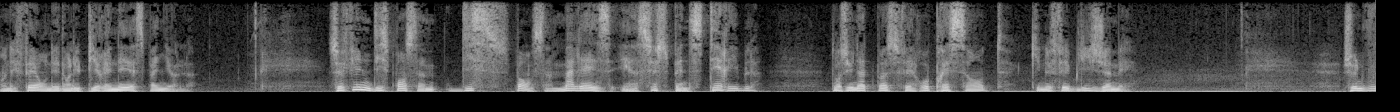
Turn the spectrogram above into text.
En effet, on est dans les Pyrénées espagnoles. Ce film dispense un, malaise et un suspense terrible dans une atmosphère oppressante qui ne faiblit jamais. Je ne, vous,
